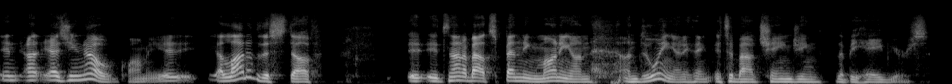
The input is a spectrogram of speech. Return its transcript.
and uh, as you know, Kwame, it, a lot of this stuff, it, it's not about spending money on on doing anything. It's about changing the behaviors.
